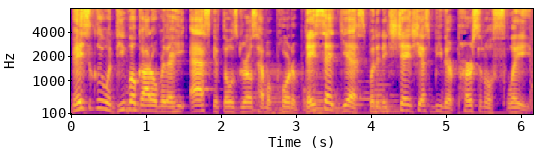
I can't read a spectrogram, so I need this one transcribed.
Basically, when Devo got over there, he asked if those girls have a portable. They said yes, but in exchange, he has to be their personal slave.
